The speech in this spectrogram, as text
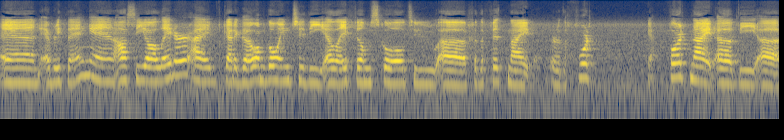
and everything, and I'll see y'all later. I've got to go. I'm going to the LA Film School to uh, for the fifth night or the fourth, yeah, fourth night of the uh,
